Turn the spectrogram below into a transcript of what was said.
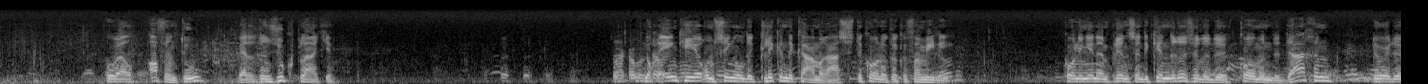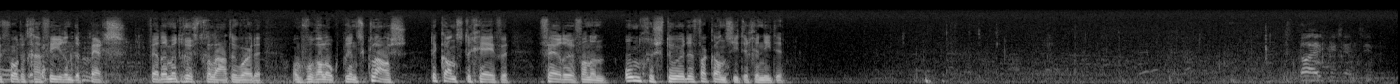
Hoewel af en toe werd het een zoekplaatje. Nog één keer omsingelde klikkende camera's de koninklijke familie. Koningin en prins en de kinderen zullen de komende dagen door de fotograferende pers verder met rust gelaten worden. Om vooral ook prins Klaus de kans te geven verder van een ongestoorde vakantie te genieten. Kijk,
